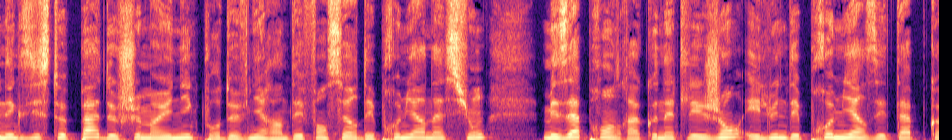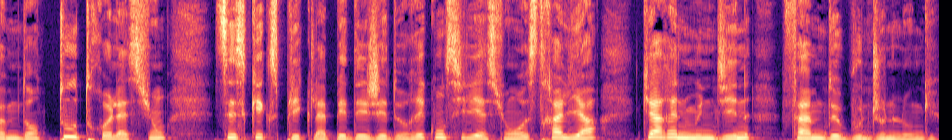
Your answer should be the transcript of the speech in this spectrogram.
n'existe pas de chemin unique pour devenir un défenseur des Premières Nations, mais apprendre à connaître les gens est l'une des premières étapes comme dans toute relation. C'est ce qu'explique la PDG de Réconciliation Australia, Karen Mundine, femme de Bunjunlung.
